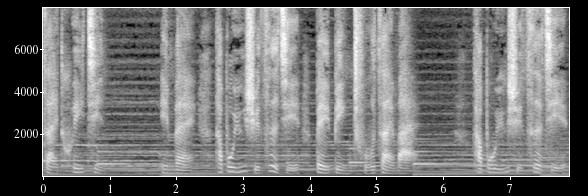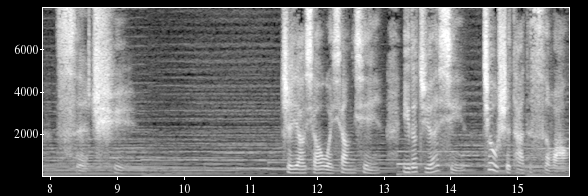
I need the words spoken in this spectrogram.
在推进。因为他不允许自己被摒除在外，他不允许自己死去。只要小我相信你的觉醒就是他的死亡，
